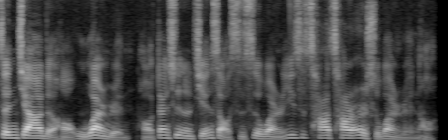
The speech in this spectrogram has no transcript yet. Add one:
增加的哈五万人，好，但是呢减少十四万人，一直差差了二十万人哈。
